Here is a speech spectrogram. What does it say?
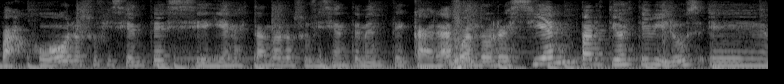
bajó lo suficiente, seguían estando lo suficientemente caras. Cuando recién partió este virus, eh,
